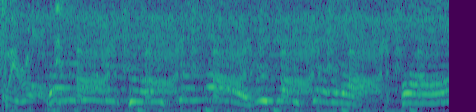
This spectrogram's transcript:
Queer off is on, on, on, on, on.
